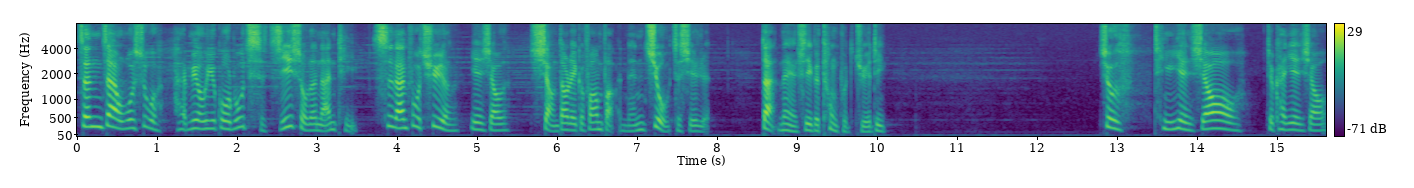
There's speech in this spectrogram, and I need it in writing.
征战无数，还没有遇过如此棘手的难题，思来覆去啊。夜宵想到了一个方法，能救这些人，但那也是一个痛苦的决定。就听夜宵，就看叶萧，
